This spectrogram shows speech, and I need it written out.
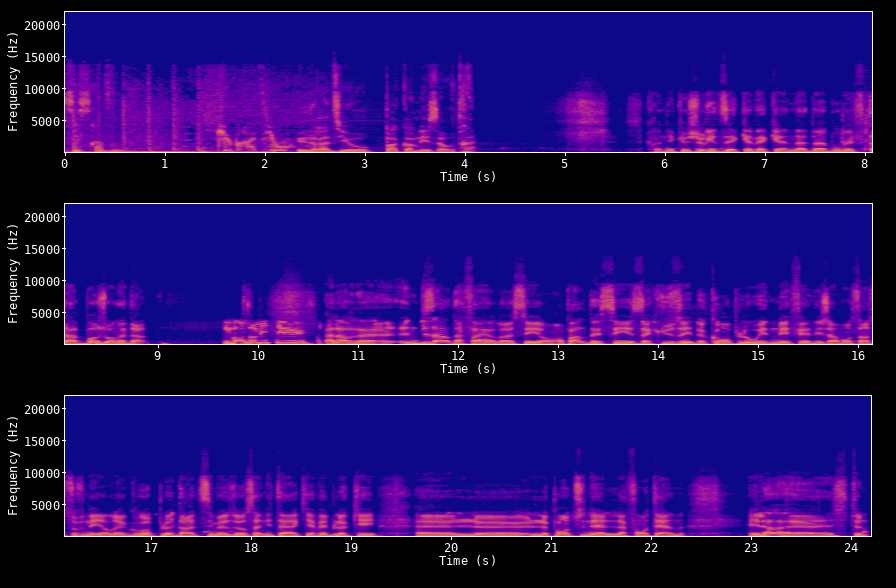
ce sera vous. Cube Radio. Une radio pas comme les autres. Chronique juridique avec Nada Boumefta. Bonjour Nada. Bonjour messieurs. Alors, euh, une bizarre d'affaire, là, c'est on, parle de ces accusés de complot et de méfaits, les gens vont s'en souvenir, un groupe d'anti-mesures sanitaires qui avait bloqué euh, le, le pont-tunnel La Fontaine. Et là, euh, une,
